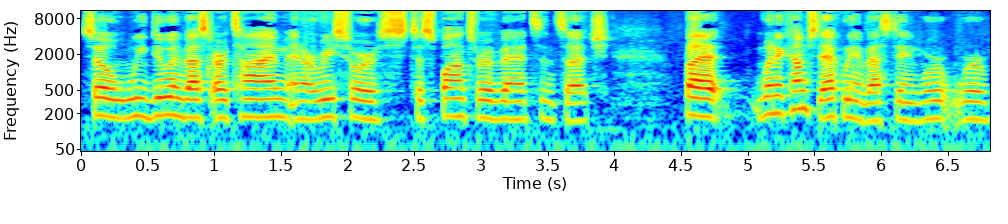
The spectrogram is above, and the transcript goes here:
So we do invest our time and our resource to sponsor events and such. But when it comes to equity investing, we're, we're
